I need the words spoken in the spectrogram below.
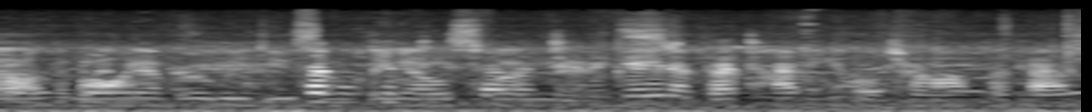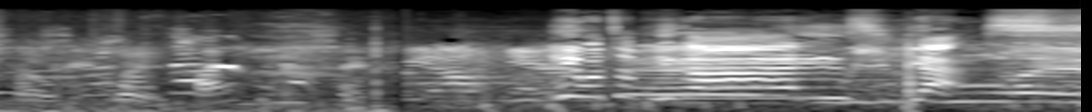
while the Boeing whenever we do something else fun 757 to the next. gate. At that time, you will turn off the fasten Oh, wait. sign and safe. Hey, what's up, you guys? yes, it's Bree,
